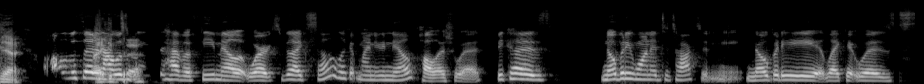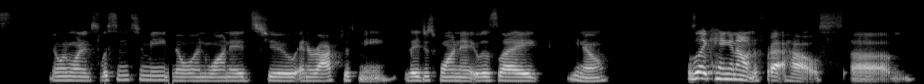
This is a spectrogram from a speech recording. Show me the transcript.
yeah. All of a sudden I, I was going to have a female at work to be like, "So, look at my new nail polish with." Because nobody wanted to talk to me. Nobody like it was no one wanted to listen to me. No one wanted to interact with me. They just wanted, it was like, you know, it was like hanging out in a frat house. Um,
